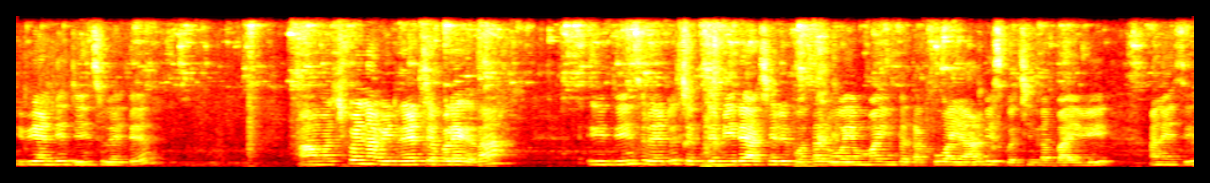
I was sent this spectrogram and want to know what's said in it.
ఇవి అండి జీన్సులు అయితే. మర్చిపోయినా వీటి రేట్ చెప్పలే కదా. ఈ జీన్స్ రేటు చెప్తే మీరే ఆశ్చర్యపోతారు ఓయమ్మ ఇంత తక్కువ ఏడ తీసుకొచ్చింది అబ్బా ఇవి అనేసి.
